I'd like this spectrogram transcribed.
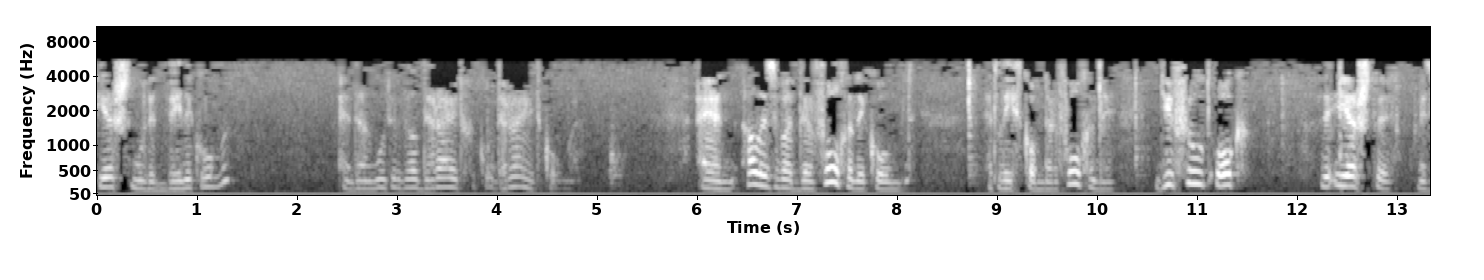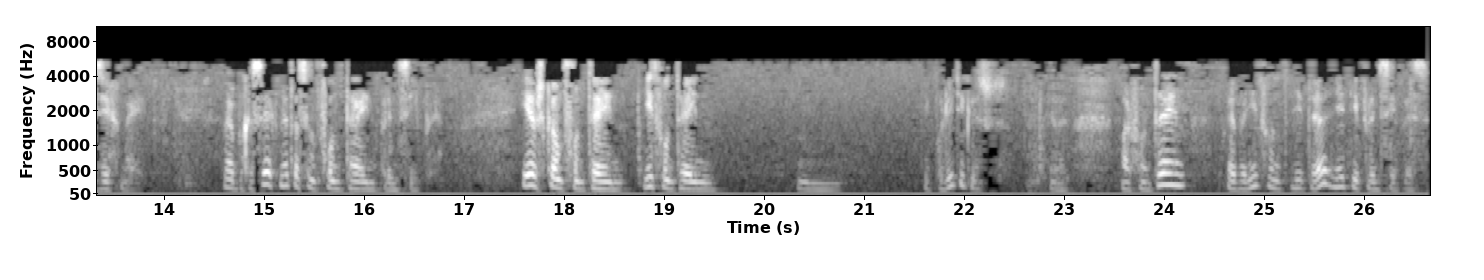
eerst moet het binnenkomen en dan moet het wel eruit, eruit komen. En alles wat er volgende komt, het licht komt naar volgende, die vult ook de eerste met zich mee. We hebben gezegd, net als een fonteinprincipe. Eerst kwam fontein, niet fontein, die politicus, maar fontein, we hebben niet, niet, hè, niet die principes.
